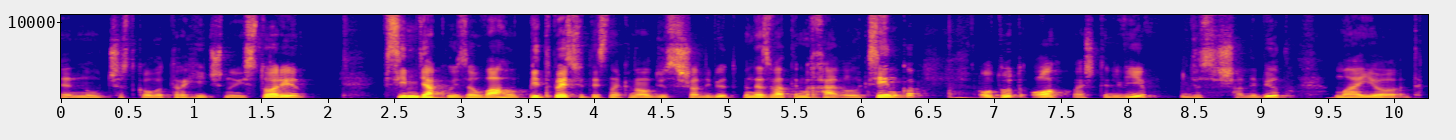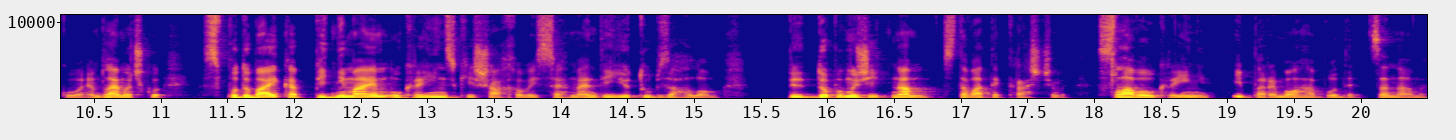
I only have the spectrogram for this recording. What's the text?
е, ну, частково трагічною історією. Всім дякую за увагу. Підписуйтесь на канал Дю США Дебют. Мене звати Михайло Олексієнко. Отут, о, бачите, Львів, Дю США Дебют. Маю таку емблемочку. Сподобайка, піднімаємо український шаховий сегмент і YouTube загалом. Допоможіть нам ставати кращими. Слава Україні! І перемога буде за нами!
